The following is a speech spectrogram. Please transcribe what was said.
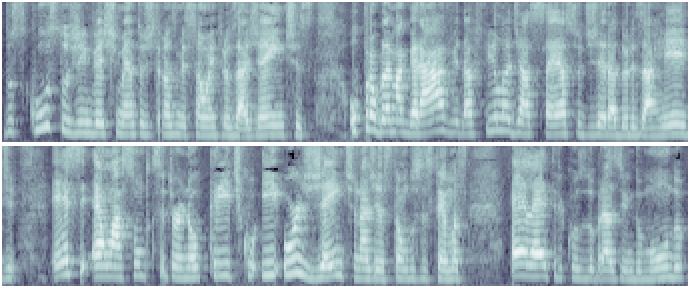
dos custos de investimento de transmissão entre os agentes, o problema grave da fila de acesso de geradores à rede. Esse é um assunto que se tornou crítico e urgente na gestão dos sistemas elétricos do Brasil e do mundo.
